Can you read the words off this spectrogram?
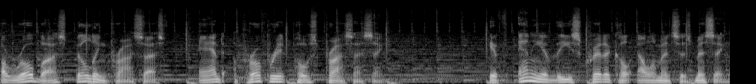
a robust building process, and appropriate post processing. If any of these critical elements is missing,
